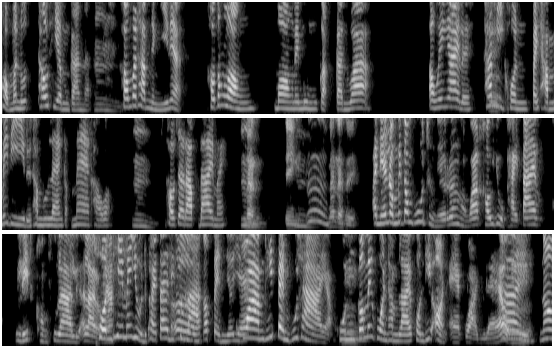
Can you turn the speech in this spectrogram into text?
ของมนุษย์เท่าเทียมกันอะอืมเขามาทำอย่างนี้เนี่ยเขาต้องลองมองในมุมกลับกันว่า เอาง่าย ๆ เลย ถ้าอืมมีคนไปทำไม่ดีหรือทำรุนแรงกับแม่เขาอะอืมเขาจะรับได้ไหมนั่นจริงอืมนั่นน่ะสิอันนี้เราไม่ต้องพูดถึงในเรื่องของว่าเขาอยู่ภายใต้ ฤทธิ์ของสุราหรืออะไรหรอกคนนะที่ไม่อยู่ในภายใต้ลิสุราเออก็เป็นเยอะแยะ ความที่เป็นผู้ชายอะ คุณอืมก็ไม่ควรทำร้ายคนที่อ่อนแอกว่าอยู่แล้วใช่นอก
